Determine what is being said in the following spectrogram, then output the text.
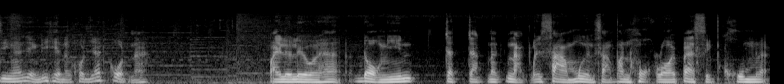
จริงนะอย่างที่เห็นนะคนยัดกดนะ ไปเร็วๆนะฮะ ดอกนี้จัดจัดๆหนักๆเลยสามหมื่นสามพันหกร้อยแปดสิบคุ้มแล้ว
